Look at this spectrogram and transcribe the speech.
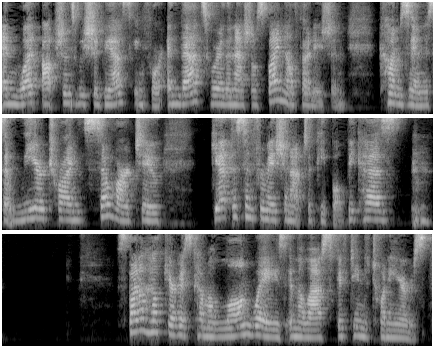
and what options we should be asking for and that's where the national spine health foundation comes in is that we are trying so hard to get this information out to people because spinal healthcare has come a long ways in the last 15 to 20 years.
